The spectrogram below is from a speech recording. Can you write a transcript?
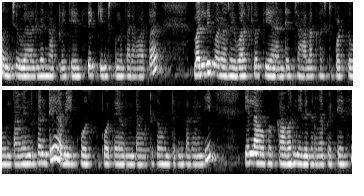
కొంచెం వ్యాధులను అప్లై చేసి ఎక్కించుకున్న తర్వాత మళ్ళీ మనం రివర్స్లో తీయాలంటే చాలా కష్టపడుతూ ఉంటాం. ఎందుకంటే అవి కోసుకుపోతాయని డౌట్గా ఉంటుంది కదండి. ఇలా ఒక కవర్ని ఈ విధంగా పెట్టేసి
